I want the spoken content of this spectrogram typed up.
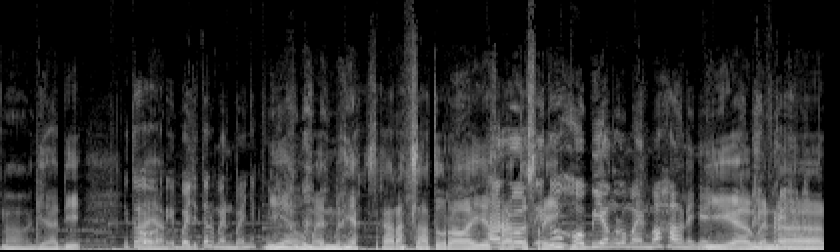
Uh, jadi Itu Kayak- budgetnya lumayan banyak ya. iya lumayan banyak sekarang satu roll aja seratus itu ribu. hobi yang lumayan mahal nih kayaknya. Iya benar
